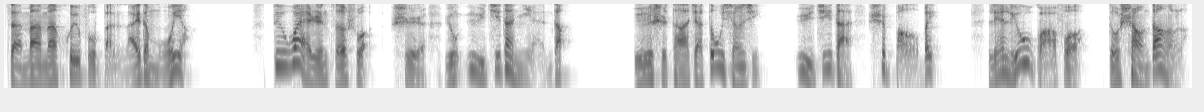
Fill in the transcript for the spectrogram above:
再慢慢恢复本来的模样，对外人则说是用玉鸡蛋碾的，于是大家都相信。玉鸡蛋是宝贝，连刘寡妇都上当了。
